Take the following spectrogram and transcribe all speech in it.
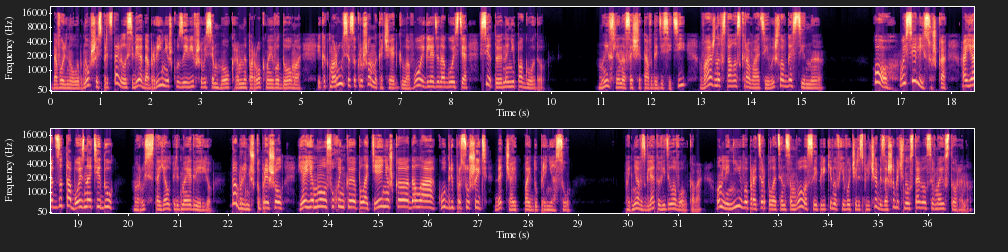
Довольно улыбнувшись, представила себе Добрынюшку, заявившегося мокрым на порог моего дома, и как Маруся сокрушенно качает головой, глядя на гостя, сетуя на непогоду. Мысленно сосчитав до десяти, важно встала с кровати и вышла в гостиную. «О, Василисушка, а я за тобой знать иду!» Маруся стоял перед моей дверью. «Добрынюшка пришел, я ему сухонькое полотенюшко дала, кудри просушить, да чай пойду принесу». Подняв взгляд, увидела Волкова. Он лениво протер полотенцем волосы и, перекинув его через плечо, безошибочно уставился в мою сторону.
